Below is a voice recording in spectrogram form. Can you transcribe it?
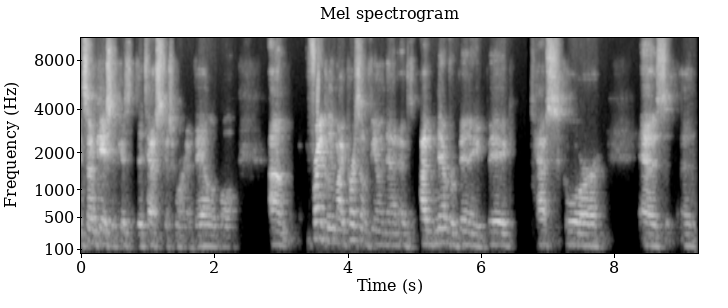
in some cases, because the tests just weren't available. Um, frankly, my personal view on that is I've never been a big test score as a,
